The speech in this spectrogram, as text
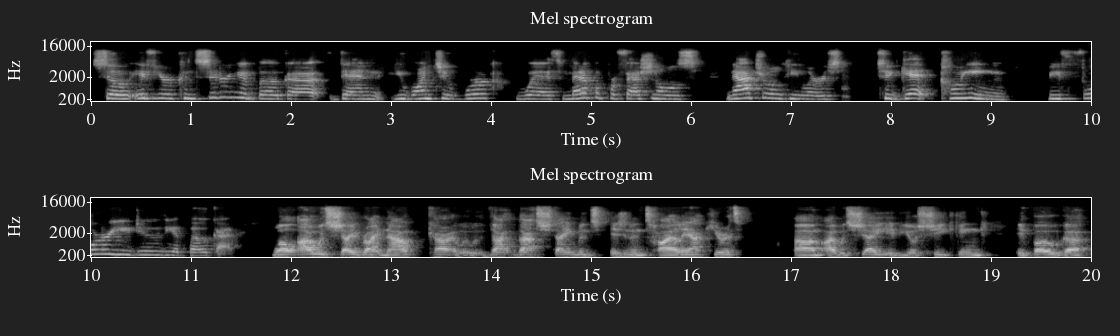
So if you're considering Iboga, then you want to work with medical professionals, natural healers to get clean before you do the Iboga. Well, I would say right now that that statement isn't entirely accurate. Um, I would say if you're seeking iboga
